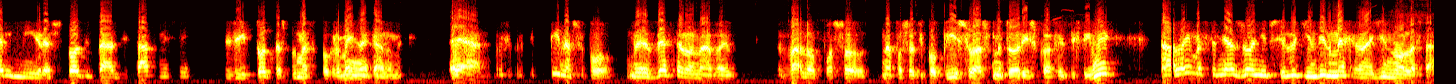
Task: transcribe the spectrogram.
έρμη, ρευστότητα, αντιστάθμιση της λιτότητας που είμαστε υποχρεωμένοι να κάνουμε. Ε, τι να σου πω, ε, δεν θέλω να βάλω ποσό, να ποσοτικοποιήσω ας πούμε, το ρίσκο αυτή τη στιγμή, αλλά είμαστε μια ζώνη υψηλού κινδύνου μέχρι να γίνουν όλα αυτά.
